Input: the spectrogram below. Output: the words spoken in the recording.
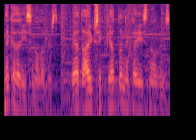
ne kadar iyisini alabiliriz? Veya daha yüksek fiyatla ne kadar iyisini alabiliriz?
